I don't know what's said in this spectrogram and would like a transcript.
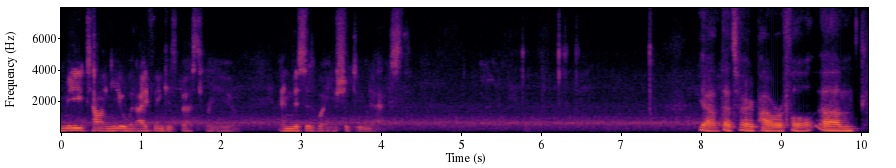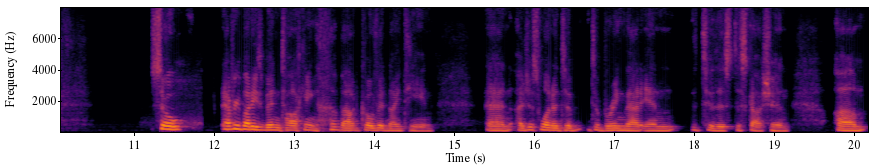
me telling you what i think is best for you and this is what you should do next yeah that's very powerful um, so everybody's been talking about COVID 19, and I just wanted to, to bring that in to this discussion. Um,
